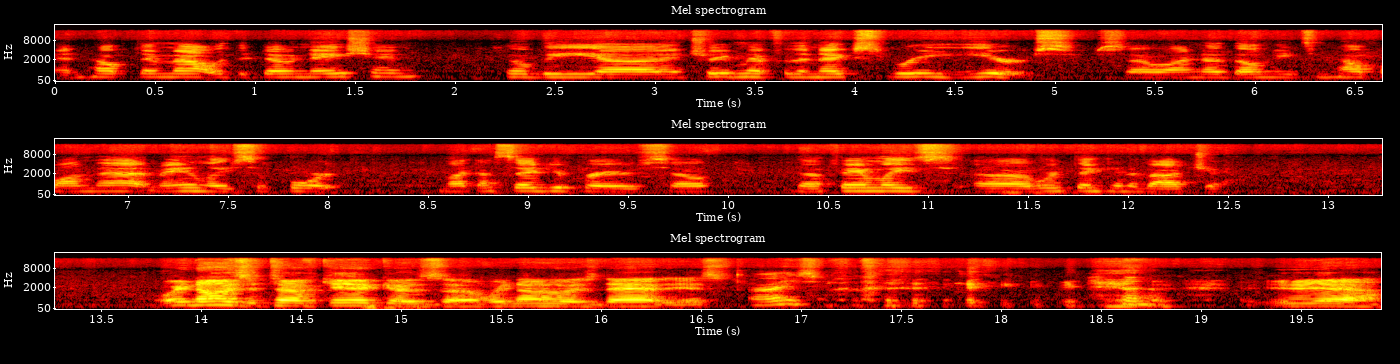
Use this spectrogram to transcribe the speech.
and help them out with the donation. He'll be uh, in treatment for the next three years. So I know they'll need some help on that, mainly support. Like I said, your prayers. So the families, uh, we're thinking about you. We know he's a tough kid because uh, we know who his dad is. Right. yeah,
